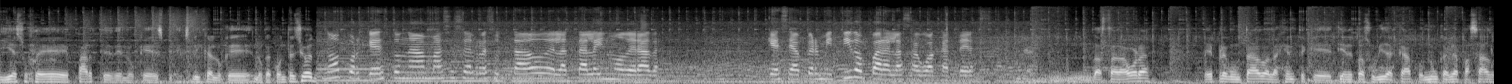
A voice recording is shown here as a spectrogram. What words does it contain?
y eso fue parte de lo que explica lo que, lo que aconteció. No, porque esto nada más es el resultado de la tala inmoderada que se ha permitido para las aguacateras. Hasta ahora he preguntado a la gente que tiene toda su vida acá, pues nunca había pasado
